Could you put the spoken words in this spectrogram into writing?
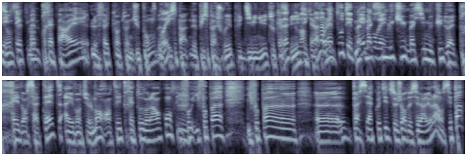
Ils, ont peut-être même préparé le fait qu'Antoine Dupont ne, Oui. puisse pas, ne puisse pas jouer plus de 10 minutes ou 15 Exactement. minutes et qu'il y a un Non, non, mais problème. tout est prêt pour Maxime Lucu, Maxime Lucu doit être prêt dans sa tête à éventuellement rentrer très tôt dans la rencontre. Il Mm. faut, il faut pas, il faut pas euh, euh, passer à côté de ce genre de scénario-là. On sait pas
